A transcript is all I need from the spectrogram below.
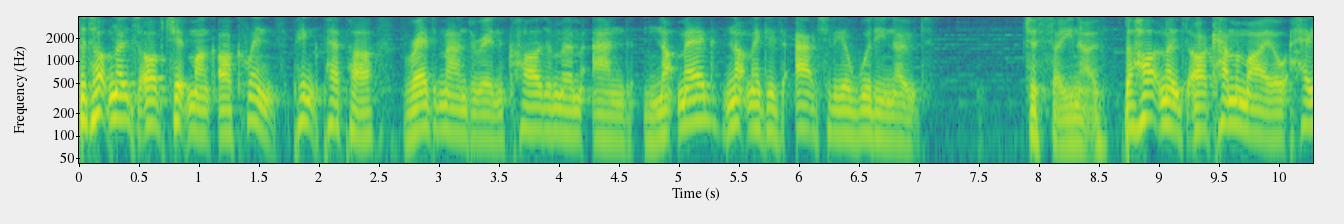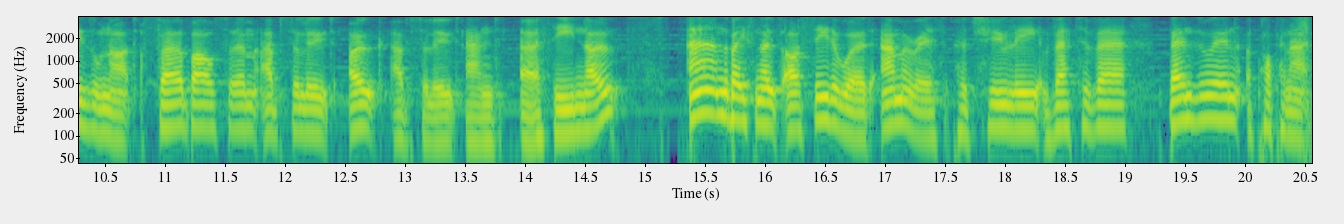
The top notes of Chipmunk are quince, pink pepper, red mandarin, cardamom and nutmeg. Nutmeg is actually a woody note, just so you know. The heart notes are chamomile, hazelnut, fir balsam, absolute, oak, absolute and earthy notes. And the base notes are cedarwood, amyris, patchouli, vetiver, benzoin, popanax,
